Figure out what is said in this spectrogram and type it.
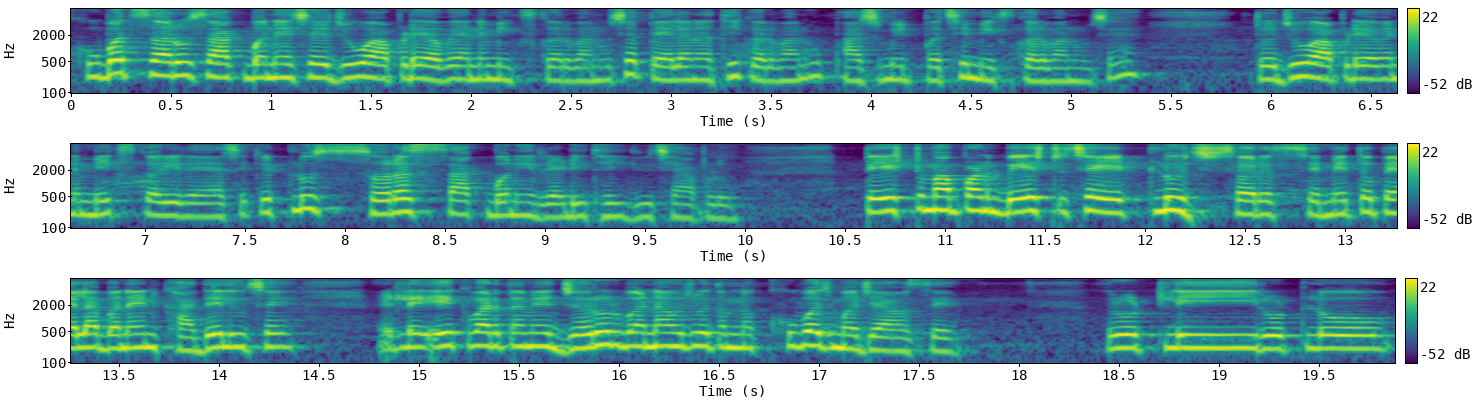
ખૂબ જ સારું શાક બને છે. જો આપણે હવે એને મિક્સ કરવાનું છે. પહેલાં નથી કરવાનું. પાંચ મિનિટ પછી મિક્સ કરવાનું છે. તો જો આપણે હવે મિક્સ કરી રહ્યા છે કેટલું સરસ શાક બની રેડી થઈ ગયું છે આપણું. ટેસ્ટમાં પણ બેસ્ટ છે, એટલું જ સરસ છે. મેં તો પહેલાં બનાવીને ખાધેલું છે, એટલે એકવાર તમે જરૂર બનાવજો, તમને ખૂબ જ મજા આવશે. રોટલી, રોટલો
